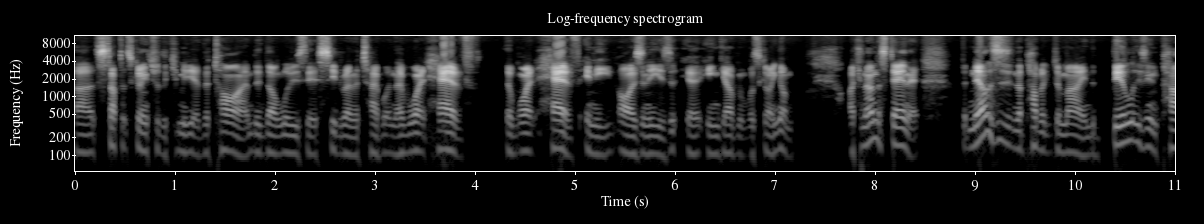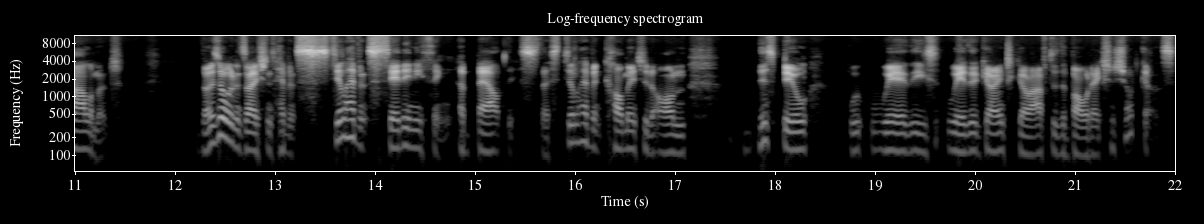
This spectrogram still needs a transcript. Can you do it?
uh, stuff that's going through the committee at the time, then they'll lose their seat around the table and they won't have they won't have any eyes and ears uh, in government what's going on. I can understand that, but now this is in the public domain. The bill is in Parliament. Those organisations haven't still haven't said anything about this. They still haven't commented on this bill where these where they're going to go after the bolt action shotguns.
